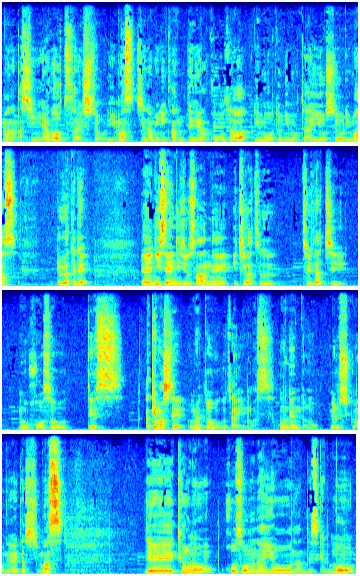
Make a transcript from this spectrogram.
真中信也がお伝えしております。ちなみに鑑定や講座はリモートにも対応しております。というわけで、えー、2023年1月1日の放送です。明けましておめでとうございます。本年度もよろしくお願いいたします。で今日の放送の内容なんですけども、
